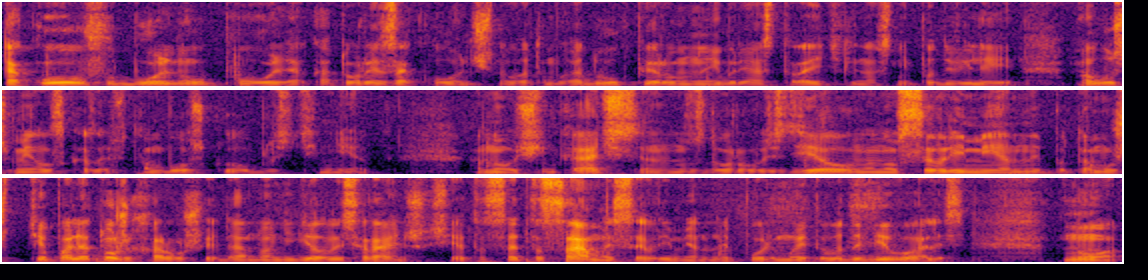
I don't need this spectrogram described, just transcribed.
такого футбольного поля, которое закончено в этом году, к 1 ноября строители нас не подвели, могу смело сказать, в Тамбовской области нет. Оно очень качественное, оно здорово сделано, оно современное, потому что те поля тоже хорошие, да, но они делались раньше. Это, это самое современное поле, мы этого добивались. Но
